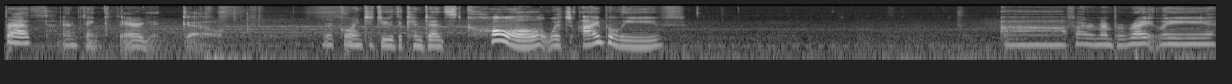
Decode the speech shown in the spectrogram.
breath and think. There you go. We're going to do the condensed coal, which I believe, uh, if I remember rightly,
